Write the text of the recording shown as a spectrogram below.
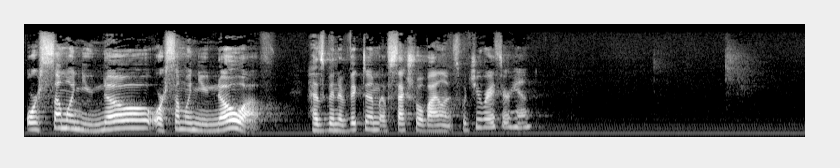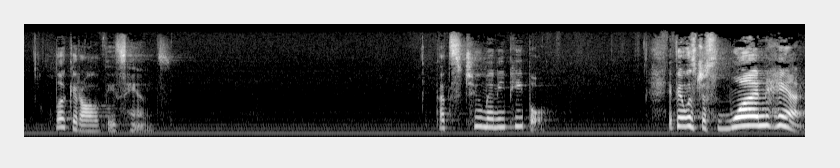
or someone you know or someone you know of has been a victim of sexual violence, would you raise your hand? Look at all of these hands. That's too many people. If it was just one hand,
